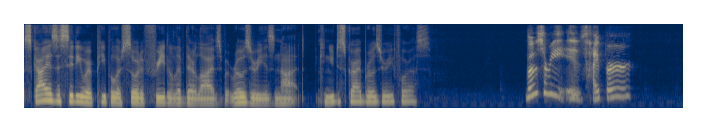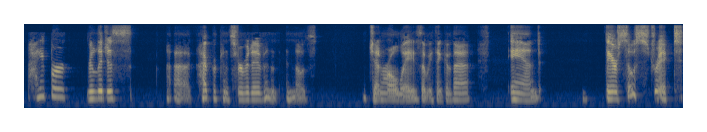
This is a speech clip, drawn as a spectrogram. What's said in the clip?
Sky is a city where people are sort of free to live their lives, but Rosary is not. Can you describe Rosary for us? Rosary is hyper, hyper religious, uh, hyper conservative in, in those general ways that we think of that. And they're so strict.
